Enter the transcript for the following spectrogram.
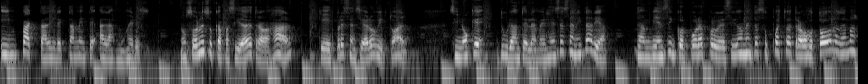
impacta directamente a las mujeres, no solo en su capacidad de trabajar, que es presencial o virtual, sino que durante la emergencia sanitaria también se incorpora progresivamente a sus puestos de trabajo todos los demás,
